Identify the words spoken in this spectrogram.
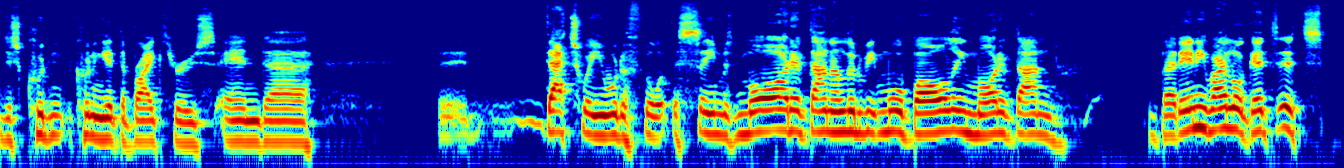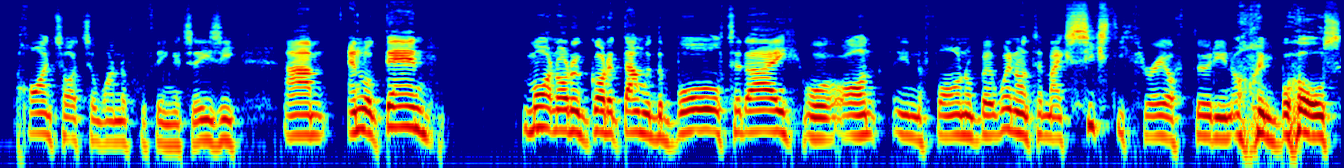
just couldn't couldn't get the breakthroughs. And uh, that's where you would have thought the seamers might have done a little bit more bowling, might have done. But anyway, look, it's, it's hindsight's a wonderful thing. It's easy. Um, and look, Dan might not have got it done with the ball today or on in the final, but went on to make 63 off 39 balls.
